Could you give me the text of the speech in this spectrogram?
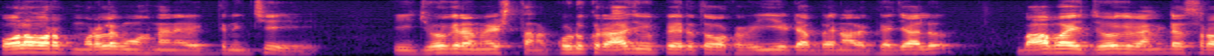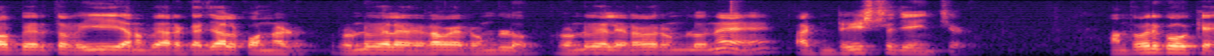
పోలవరపు మురళీమోహన్ అనే వ్యక్తి నుంచి ఈ జోగి రమేష్ తన కొడుకు రాజీవ్ పేరుతో ఒక వెయ్యి డెబ్బై నాలుగు గజాలు బాబాయ్ జోగి వెంకటేశ్వరరావు పేరుతో వెయ్యి ఎనభై ఆరు గజాలు కొన్నాడు. రెండు వేల ఇరవై రెండులో రెండు వేల ఇరవై రెండులోనే వాటిని రిజిస్టర్ చేయించాడు. అంతవరకు ఓకే.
